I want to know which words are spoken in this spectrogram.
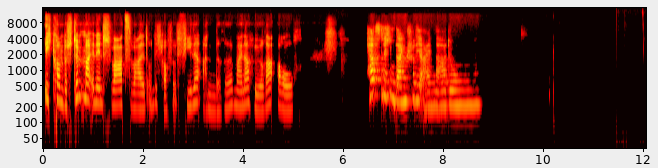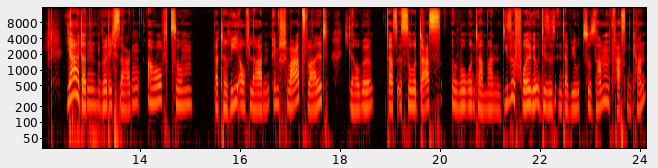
ich komme bestimmt mal in den Schwarzwald und ich hoffe, viele andere meiner Hörer auch. Herzlichen Dank für die Einladung. Ja, dann würde ich sagen, auf zum Batterieaufladen im Schwarzwald. Ich glaube, das ist so das, worunter man diese Folge und dieses Interview zusammenfassen kann.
